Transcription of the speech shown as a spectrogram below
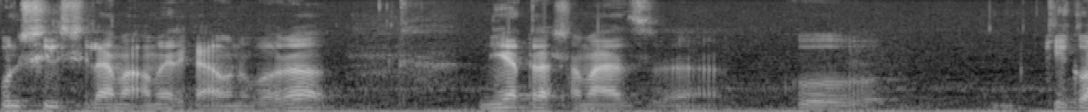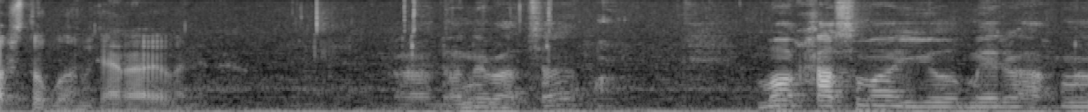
कुन सिलसिलामा अमेरिका आउनुभयो र नियात्रा समाजको के कस्तो भूमिका रह्यो भनेर? धन्यवाद छ। म खासमा यो मेरो आफ्नो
